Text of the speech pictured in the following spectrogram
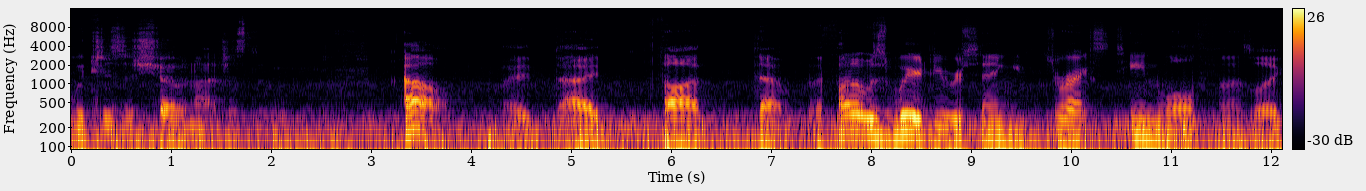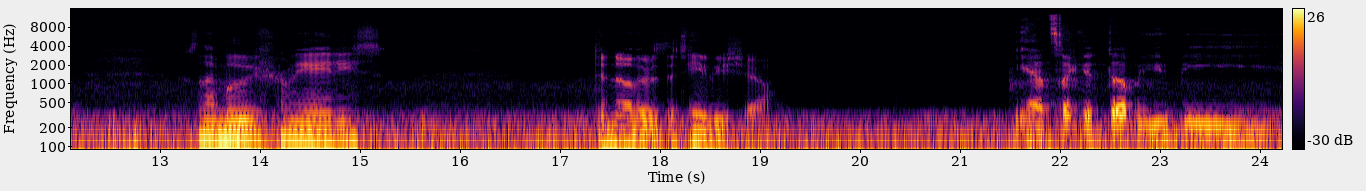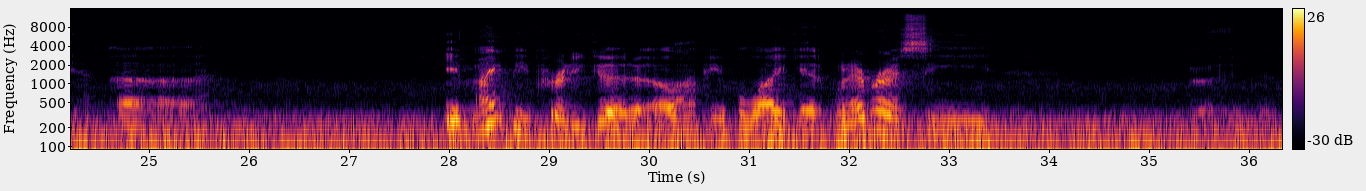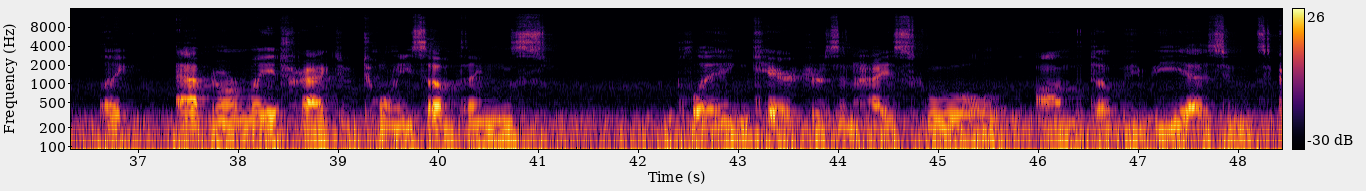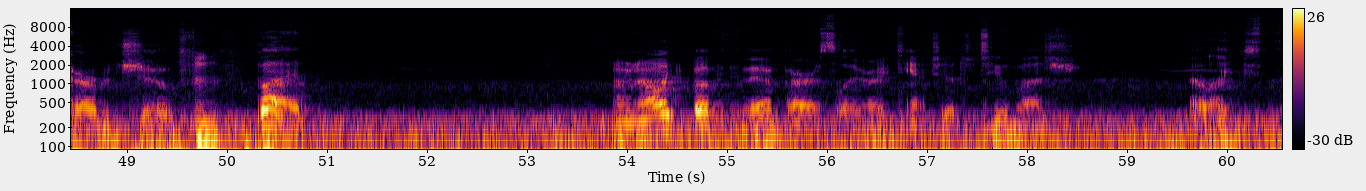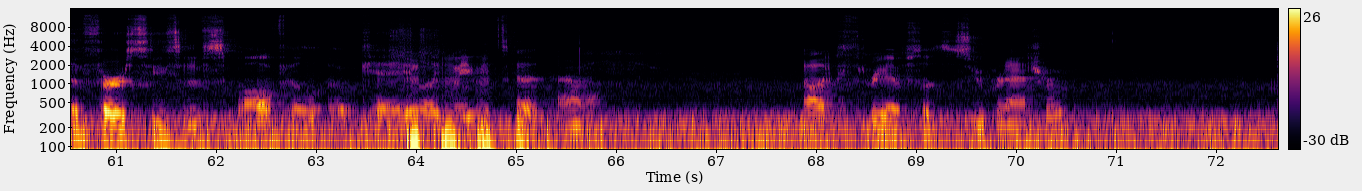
which is a show, not just a movie. Oh. I, I thought that. I thought it was weird you were saying he directs Teen Wolf, and I was like, isn't that a movie from the 80s? There was a TV show. Yeah, it's like a WB. Uh, it might be pretty good. A lot of people like it. Whenever I see uh, like abnormally attractive 20 somethings playing characters in high school on the WB, I assume it's a garbage show. Hmm. But I mean, I like Buffy the Vampire Slayer. I can't judge too much. I liked the first season of Smallville. Okay, like maybe it's good. I don't know. I liked three episodes of Supernatural.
